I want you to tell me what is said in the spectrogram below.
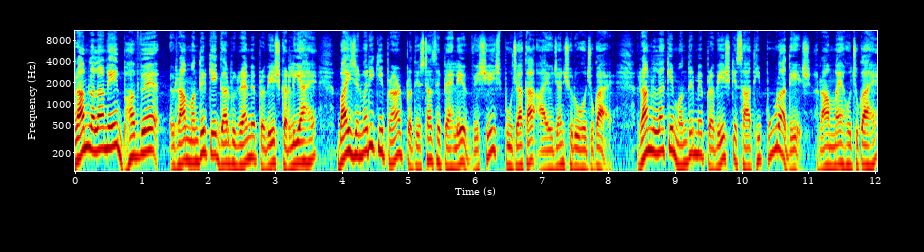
रामलला ने भव्य राम मंदिर के गर्भगृह में प्रवेश कर लिया है। 22 जनवरी की प्राण प्रतिष्ठा से पहले विशेष पूजा का आयोजन शुरू हो चुका है। रामलला के मंदिर में प्रवेश के साथ ही पूरा देश राममय हो चुका है।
